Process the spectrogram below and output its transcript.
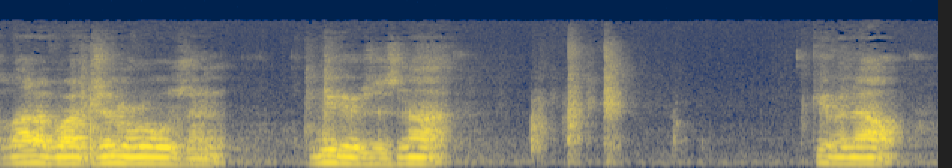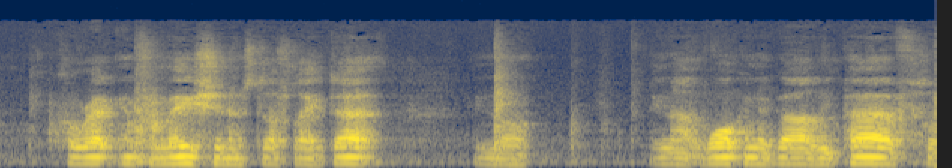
a lot of our generals and leaders is not giving out correct information and stuff like that. You know, they're not walking the godly path. So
